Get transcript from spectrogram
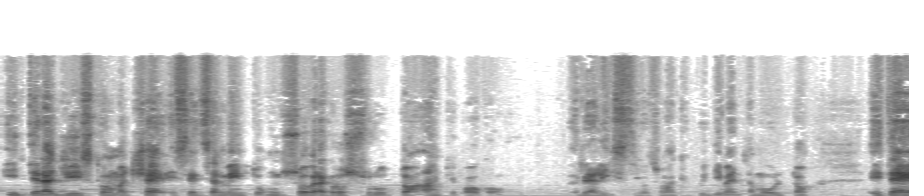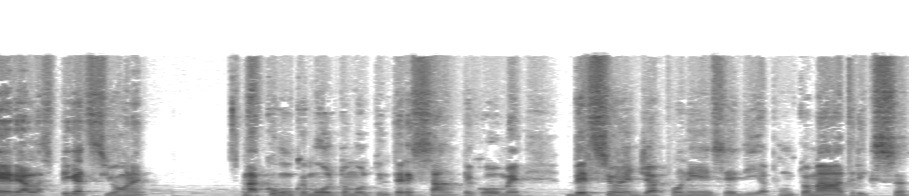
interagiscono, ma c'è essenzialmente un sovracostrutto anche poco realistico, insomma anche qui diventa molto eterea la spiegazione ma comunque molto molto interessante come versione giapponese di appunto Matrix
